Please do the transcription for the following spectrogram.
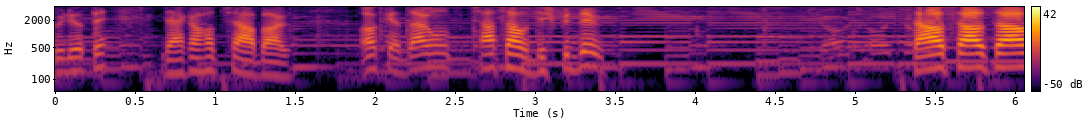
ভিডিওতে দেখা হচ্ছে আবার ওকে দাও চাও চাও ডিসপিদের চাও চাও চাও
